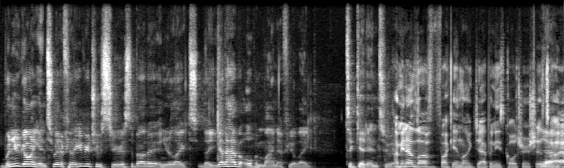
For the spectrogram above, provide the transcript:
when you're going into it. I feel like if you're too serious about it and you're like, like you gotta have an open mind. I feel like to get into it. I mean, I love fucking like Japanese culture and shit. yeah, So I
